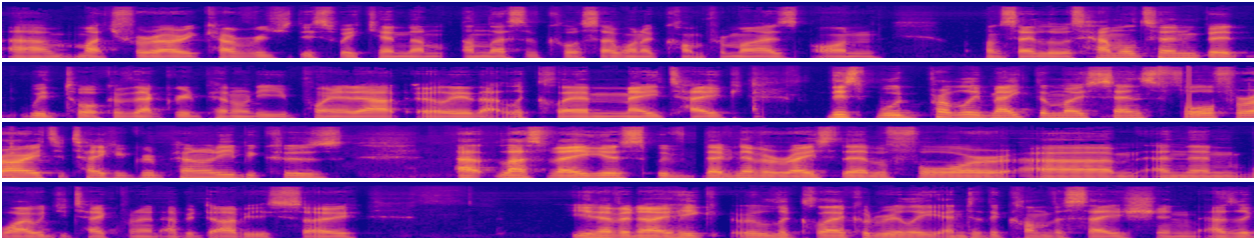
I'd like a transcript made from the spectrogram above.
um, much Ferrari coverage this weekend, um, unless, of course, I want to compromise on on say Lewis Hamilton. But with talk of that grid penalty you pointed out earlier that Leclerc may take, this would probably make the most sense for Ferrari to take a grid penalty because at Las Vegas we've they've never raced there before, um, and then why would you take one at Abu Dhabi? So you never know. He Leclerc could really enter the conversation as a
